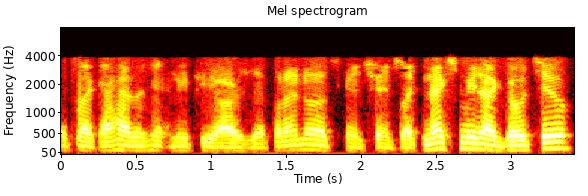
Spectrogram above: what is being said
it's like I haven't hit any PRs yet. But I know that's going to change. Like next meet I go to,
